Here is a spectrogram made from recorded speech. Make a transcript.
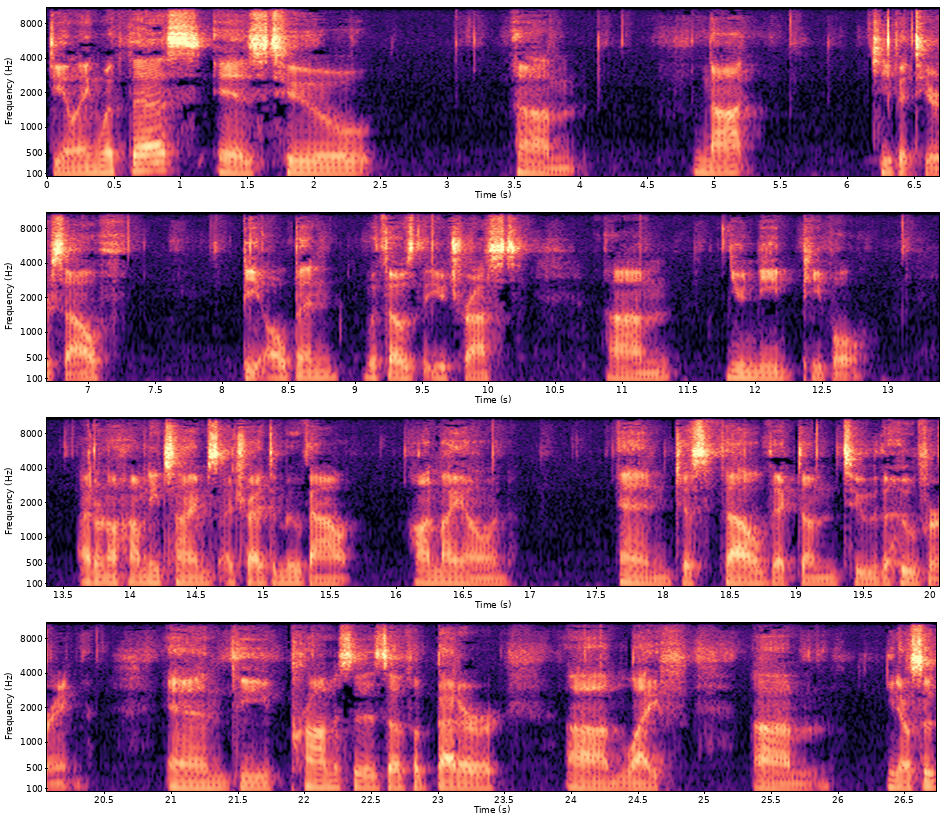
dealing with this is to um, not keep it to yourself. Be open with those that you trust. Um, you need people. I don't know how many times I tried to move out on my own and just fell victim to the hoovering and the promises of a better um, life. Um, you know, so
